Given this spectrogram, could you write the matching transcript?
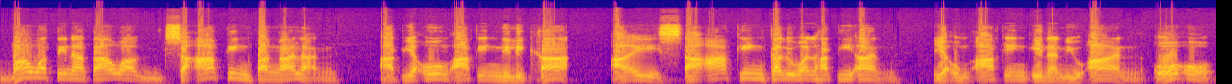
Bawat tinatawag sa aking pangalan at yaong aking nilikha ay sa aking kaluwalhatian, yaong aking inanyuan, oo,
